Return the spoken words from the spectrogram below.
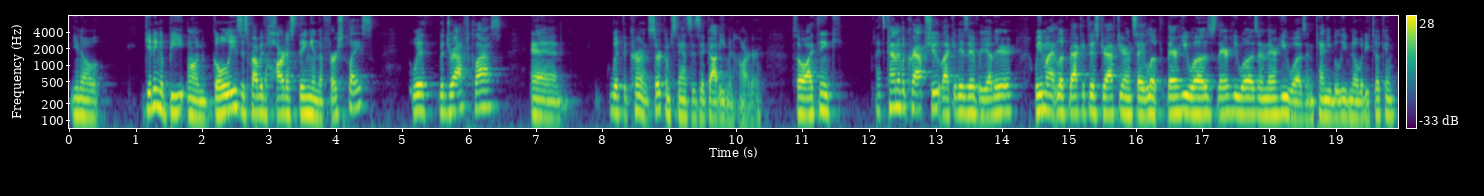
you know, getting a beat on goalies is probably the hardest thing in the first place with the draft class. And with the current circumstances, it got even harder. So I think it's kind of a crapshoot like it is every other year. We might look back at this draft year and say, look, there he was, there he was, and there he was, and can you believe nobody took him?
